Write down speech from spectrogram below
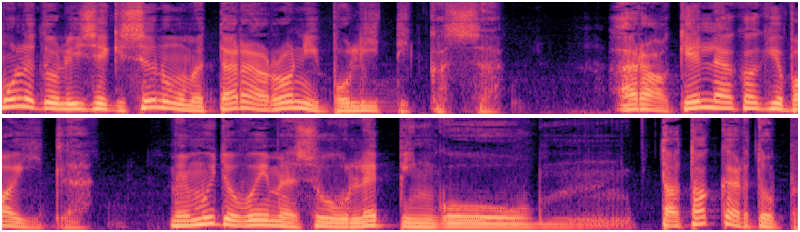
mulle tuli isegi sõnum, et ära roni poliitikasse, ära kellegagi vaidle me muidu võime su lepingu, ta takerdub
